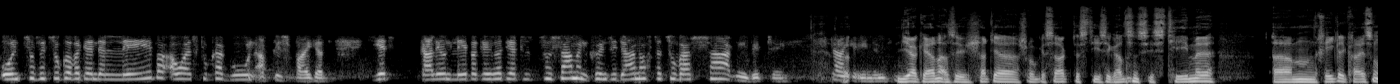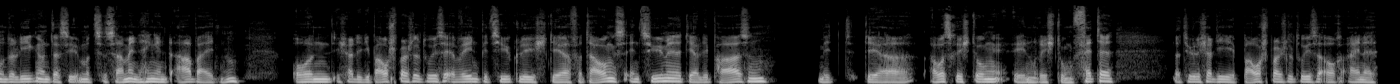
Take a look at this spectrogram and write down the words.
und zu viel Zucker wird ja in der Leber auch als Glucagon abgespeichert. Jetzt Galle und Leber gehört ja zusammen. Können Sie da noch dazu was sagen, bitte? Danke Ihnen. Ja, gerne. Also ich hatte ja schon gesagt, dass diese ganzen Systeme ähm, Regelkreisen unterliegen und dass sie immer zusammenhängend arbeiten. Und ich hatte die Bauchspeicheldrüse erwähnt bezüglich der Verdauungsenzyme, der Lipasen mit der Ausrichtung in Richtung Fette. Natürlich hat die Bauchspeicheldrüse auch eine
